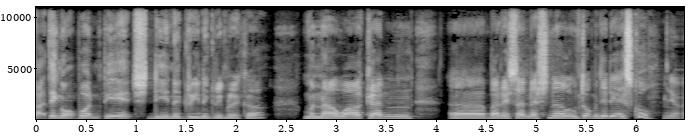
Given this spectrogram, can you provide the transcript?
tak tengok pun PH di negeri-negeri mereka menawarkan uh, Barisan Nasional untuk menjadi exco. Ya.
